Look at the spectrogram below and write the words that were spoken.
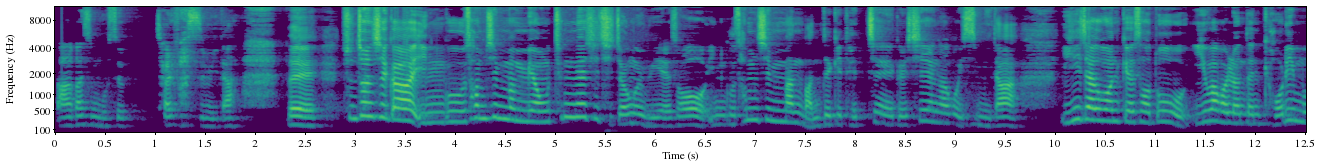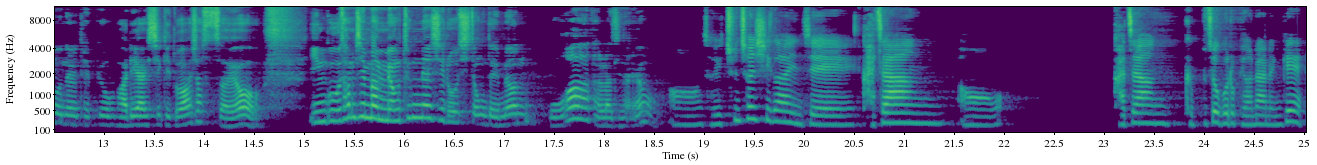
나아가신 모습 잘 봤습니다. 네, 춘천시가 인구 30만 명 특례시 지정을 위해서 인구 30만 만들기 대책을 시행하고 있습니다. 이희자 의원께서도 이와 관련된 결의문을 대표 발의하시기도 하셨어요. 인구 30만 명 특례시로 지정되면 뭐가 달라지나요? 어, 저희 춘천시가 이제 가장 어, 가장 급부적으로 변하는 게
